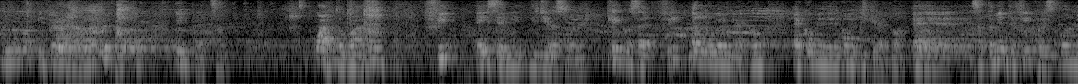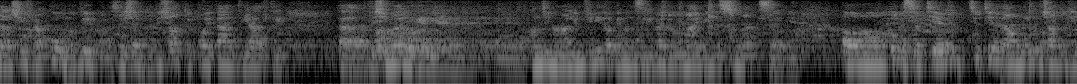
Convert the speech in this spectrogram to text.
lungo il pentagramma per tutto il pezzo. Quarto quadro, Fi e i semi di girasole. Che cos'è Fi? È un numero greco, è come, come pi greco. È, esattamente Φ corrisponde alla cifra 1,618 e poi tanti altri eh, decimali che continuano all'infinito e non si ripetono mai in nessuna serie. Uh, come si ottiene? Si ottiene da un enunciato di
